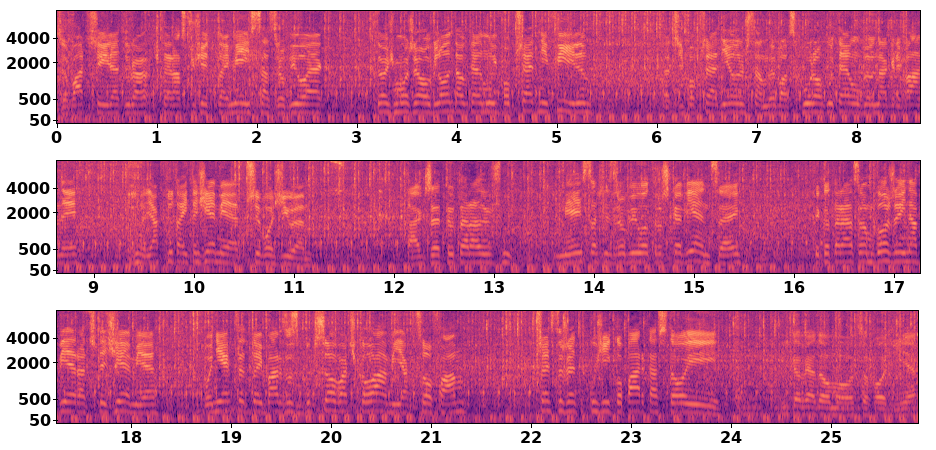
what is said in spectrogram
Zobaczcie ile tu, teraz tu się tutaj miejsca zrobiło, jak ktoś może oglądał ten mój poprzedni film, znaczy poprzedni, on już tam chyba z pół roku temu był nagrywany, jak tutaj te ziemię przywoziłem. Także tu teraz już miejsca się zrobiło troszkę więcej, tylko teraz mam gorzej nabierać te ziemię, bo nie chcę tutaj bardzo zbuksować kołami jak cofam, przez to, że tu później koparka stoi i to wiadomo o co chodzi, nie?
